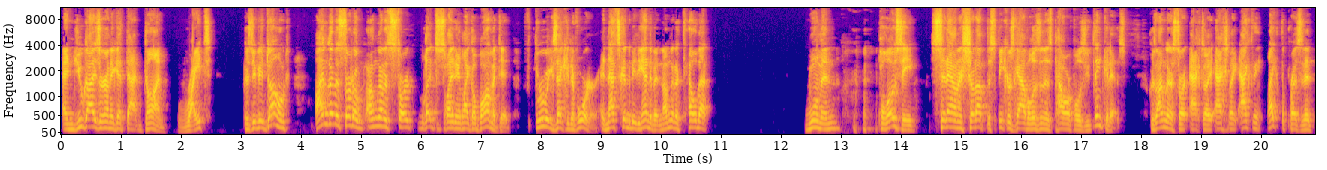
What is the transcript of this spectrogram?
And you guys are going to get that done, right? Because if you don't, I'm going to start a, I'm going to start legislating like Obama did through executive order. And that's going to be the end of it. And I'm going to tell that woman, Pelosi, sit down and shut up. The speaker's gavel isn't as powerful as you think it is. Because I'm going to start actually, actually acting like the president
